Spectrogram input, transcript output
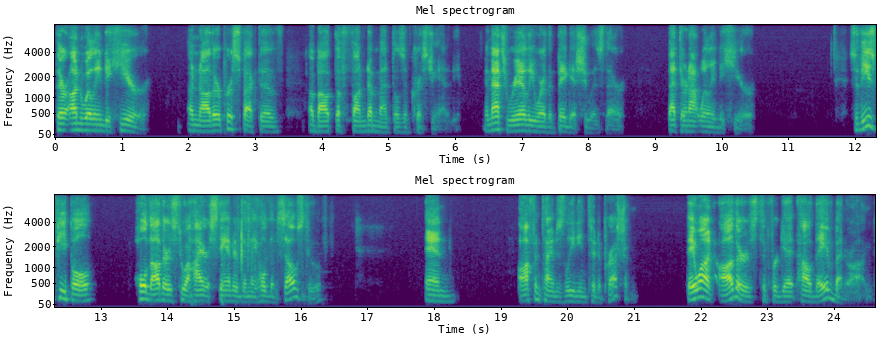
they're unwilling to hear another perspective about the fundamentals of Christianity. And that's really where the big issue is there that they're not willing to hear. So these people hold others to a higher standard than they hold themselves to, and oftentimes leading to depression. They want others to forget how they've been wronged,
